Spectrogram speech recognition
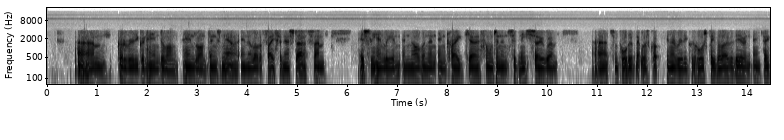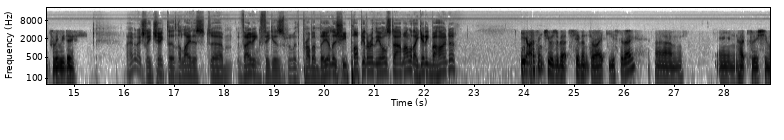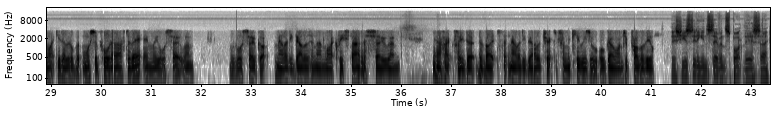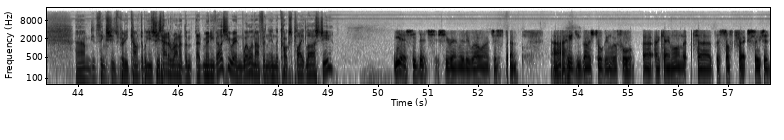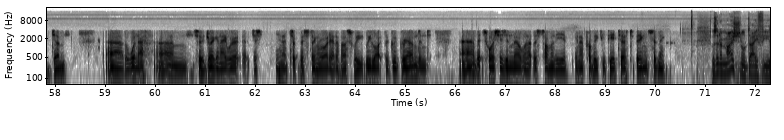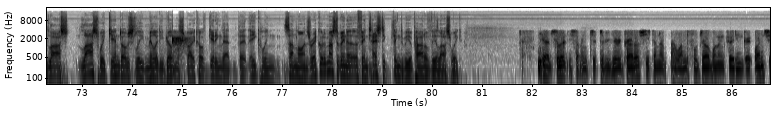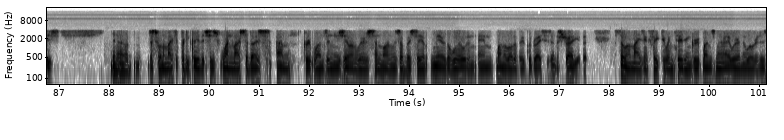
um, got a really good handle on handle on things now, and a lot of faith in our staff. Um, Ashley Henley in, in Melbourne and, and Craig uh, Thornton in Sydney. So um, uh, it's important that we've got you know really good horse people over there, and, and thankfully we do. I haven't actually checked the, the latest um, voting figures with Probabeel. Is she popular in the All Star Mile? Are they getting behind her? Yeah, I think she was about seventh or eighth yesterday, um, and hopefully she might get a little bit more support after that. And we also um, we've also got Melody Bell as an unlikely starter, so um, you know hopefully the the votes that Melody Bell attracted from the Kiwis will, will go on to Probabeel. There she is sitting in seventh spot there, so um, you'd think she's pretty comfortable. She's had a run at the at Moonee Valley. She ran well enough in, in the Cox Plate last year. Yeah, she did. She, she ran really well. I just um, uh, I heard you guys talking before uh, I came on that uh, the soft track suited um, uh, the winner. Um, Sir Dragonet, where it just you know took the sting right out of us. We we like the good ground, and uh, that's why she's in Melbourne at this time of the year. You know, probably compared to, to being in Sydney. It was an emotional day for you last last weekend. Obviously, Melody Bell you spoke of getting that that equaling Sunline's record. It must have been a fantastic thing to be a part of there last week. Yeah, absolutely. Something to, to be very proud of. She's done a, a wonderful job winning 13 Group 1. She's, you know, just want to make it pretty clear that she's won most of those um, Group 1s in New Zealand, whereas Sunline was obviously a Mare of the World and, and won a lot of her good races in Australia. But still an amazing feat to win 13 Group 1s no matter where in the world it is.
